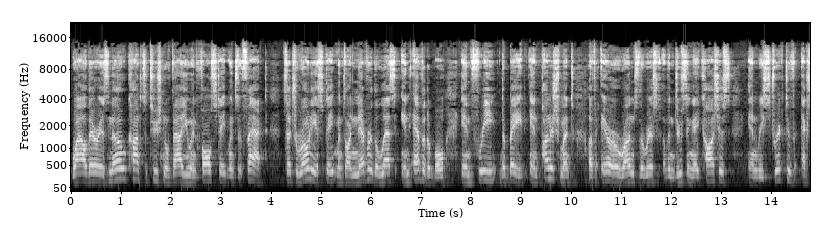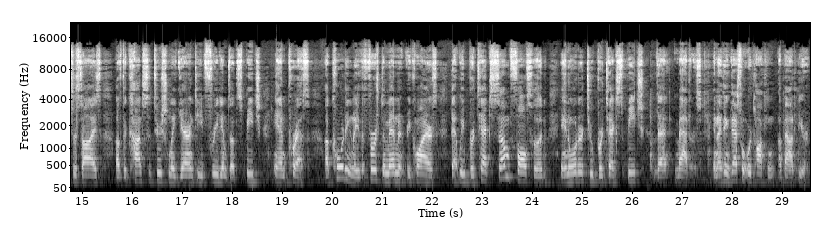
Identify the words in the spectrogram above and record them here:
While there is no constitutional value in false statements of fact, such erroneous statements are nevertheless inevitable in free debate, and punishment of error runs the risk of inducing a cautious and restrictive exercise of the constitutionally guaranteed freedoms of speech and press. Accordingly, the First Amendment requires that we protect some falsehood in order to protect speech that matters. And I think that's what we're talking about here.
